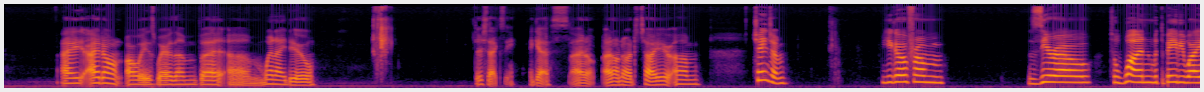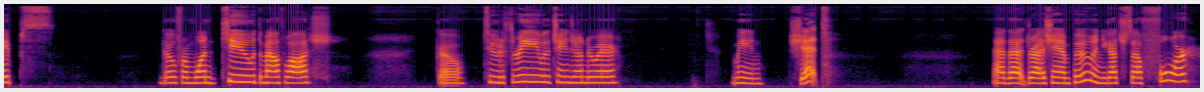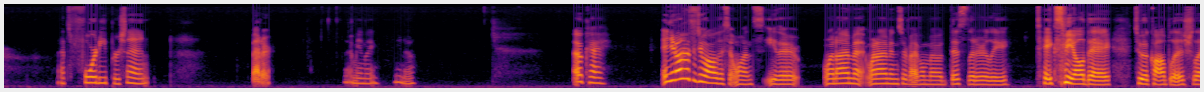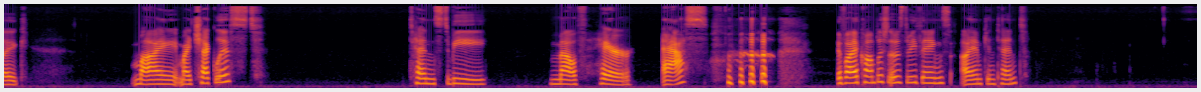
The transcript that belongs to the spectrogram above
I I don't always wear them, but um, when I do, they're sexy. I guess I don't I don't know what to tell you. Um, change them. You go from zero to one with the baby wipes. Go from one to two with the mouthwash. Go two to three with a change of underwear. I mean, shit. Add that dry shampoo and you got yourself four. That's 40% better. I mean, like, you know. Okay. And you don't have to do all this at once either. When I'm at, when I'm in survival mode, this literally takes me all day to accomplish like my my checklist tends to be mouth, hair, ass. if I accomplish those three things, I am content.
